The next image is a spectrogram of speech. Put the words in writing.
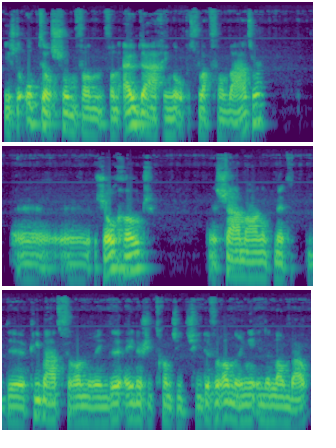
is de optelsom van, van uitdagingen op het vlak van water uh, uh, zo groot, samenhangend met de klimaatverandering, de energietransitie, de veranderingen in de landbouw,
